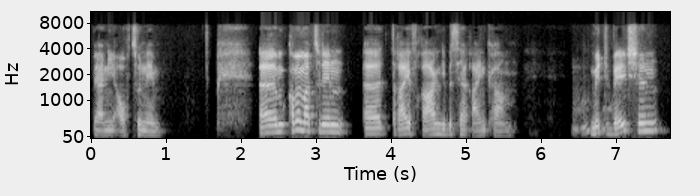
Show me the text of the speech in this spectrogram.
Bernie aufzunehmen. Ähm, kommen wir mal zu den äh, drei Fragen, die bisher reinkamen. Mhm. Mit, welchen,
